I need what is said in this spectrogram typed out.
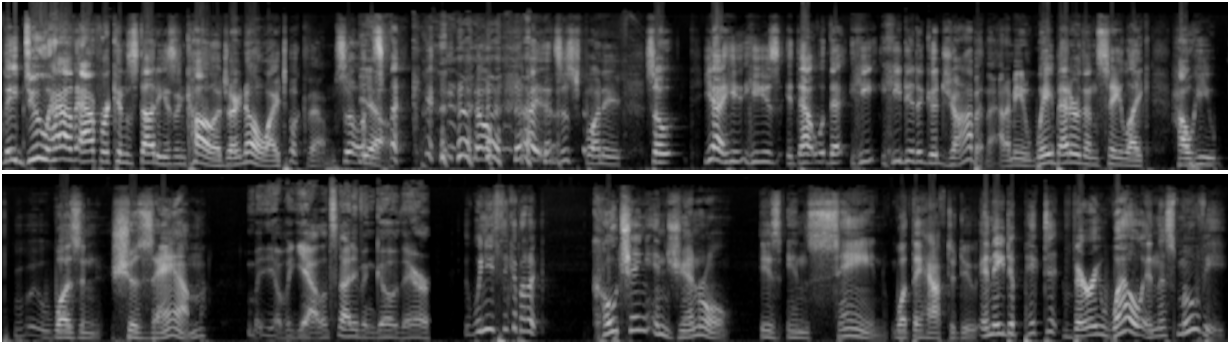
they do have African studies in college. I know. I took them. So Yeah. it's like, you know, it's just funny. So yeah, he he's that that he he did a good job in that. I mean, way better than say like how he was in Shazam. But yeah, but yeah, let's not even go there. when you think about it, coaching in general is insane what they have to do. And they depict it very well in this movie.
